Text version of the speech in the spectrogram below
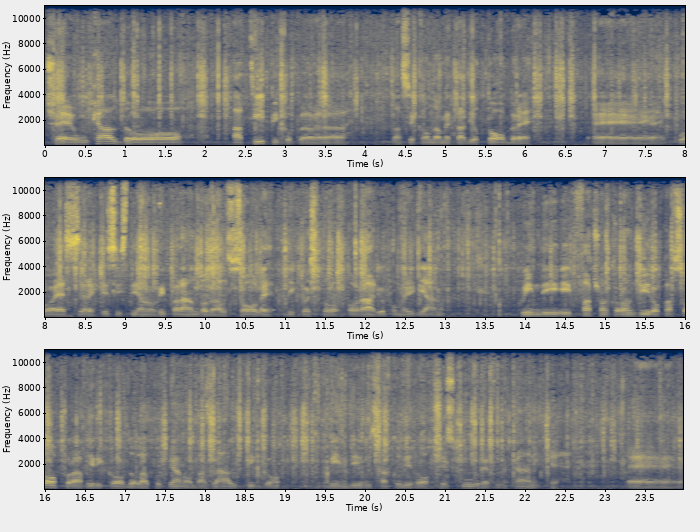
C'è un caldo atipico per eh, la seconda metà di ottobre, eh, può essere che si stiano riparando dal sole di questo orario pomeridiano. Quindi faccio ancora un giro qua sopra, vi ricordo l'altopiano basaltico, quindi un sacco di rocce scure, vulcaniche. Eh,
